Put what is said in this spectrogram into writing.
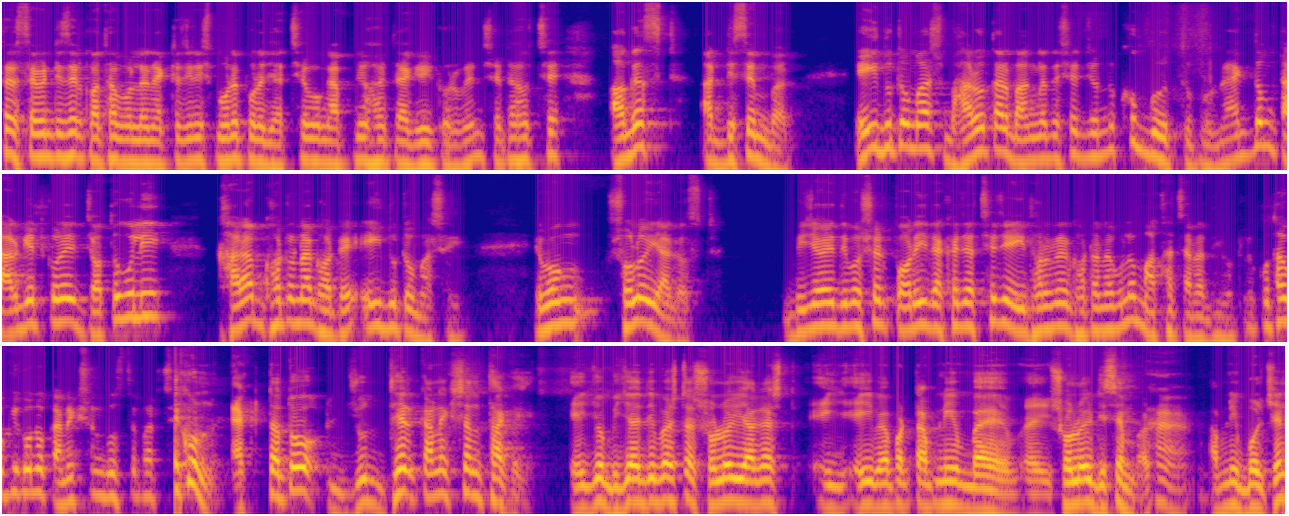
স্যার সেভেন্টিজের কথা বললেন, একটা জিনিস মনে পড়ে যাচ্ছে এবং আপনিও হয়তো অ্যাগ্রি করবেন, সেটা হচ্ছে আগস্ট আর ডিসেম্বর এই দুটো মাস ভারত আর বাংলাদেশের জন্য খুব গুরুত্বপূর্ণ। একদম টার্গেট করে যতগুলি খারাপ ঘটনা ঘটে এই দুটো মাসেই। এবং ষোলোই আগস্ট বিজয় দিবসের পরেই দেখা যাচ্ছে যে এই ধরনের ঘটনাগুলো মাথা চারা দিয়ে উঠল। কোথাও কি কোনো কানেকশন বুঝতে পারছে? দেখুন একটা তো যুদ্ধের কানেকশন থাকে। এই যে বিজয় দিবসটা ষোলোই আগস্ট এই এই ব্যাপারটা আপনি ষোলোই ডিসেম্বর হ্যাঁ। আপনি বলছেন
